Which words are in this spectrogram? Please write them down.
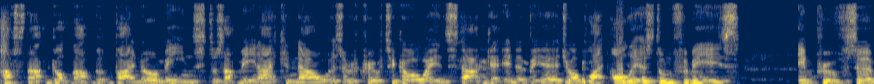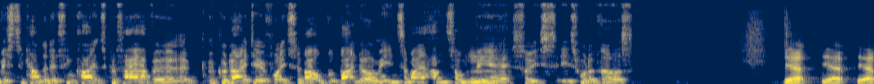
past that, got that, but by no means does that mean I can now, as a recruiter, go away and start getting a BA job. Like all it has done for me is improve service to candidates and clients because I have a, a, good idea of what it's about, but by no means am I hands-on mm. BA. So it's it's one of those. Yeah, yeah, yeah.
